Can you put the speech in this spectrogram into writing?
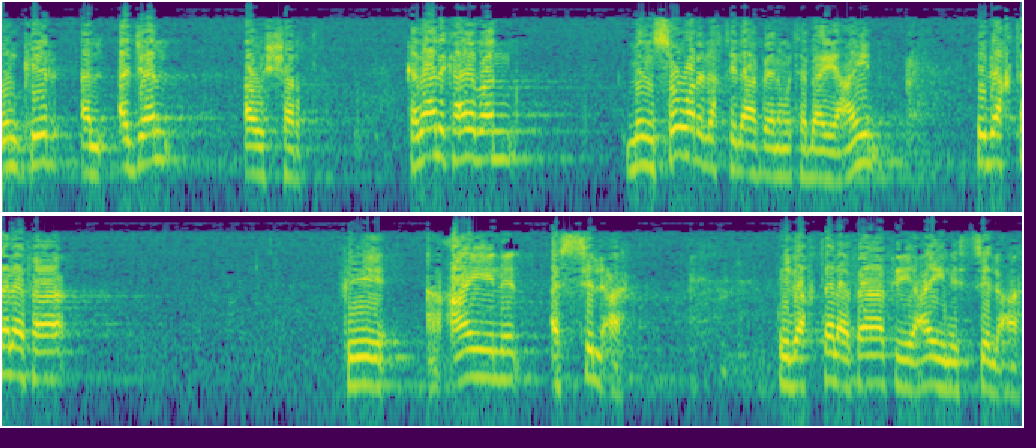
ينكر الأجل أو الشرط. كذلك أيضا من صور الاختلاف بين المتبايعين إذا اختلف في عين السلعة إذا اختلف في عين السلعة.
